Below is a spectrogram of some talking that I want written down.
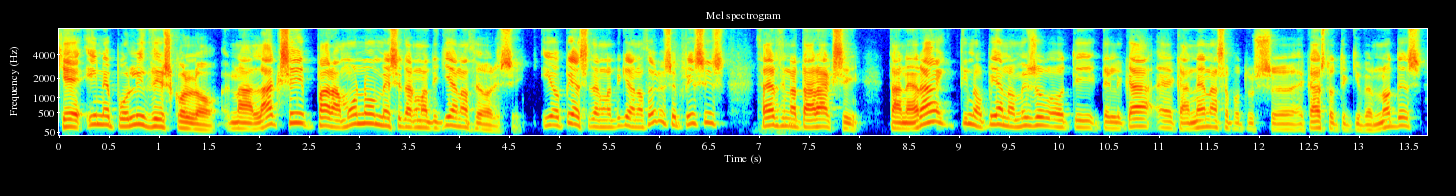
και είναι πολύ δύσκολο να αλλάξει παρά μόνο με συνταγματική αναθεώρηση. Η οποία συνταγματική αναθεώρηση επίσης θα έρθει να ταράξει τα νερά, την οποία νομίζω ότι τελικά ε, κανένας από τους ε, εκάστοτε κυβερνώντες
